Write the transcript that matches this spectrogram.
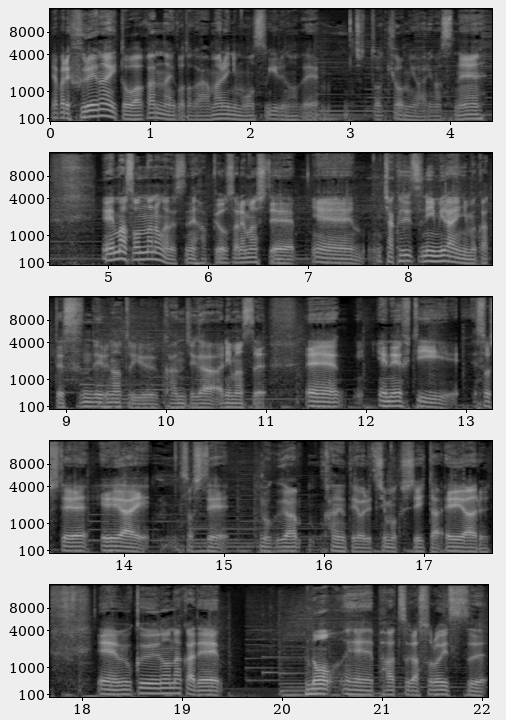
やっぱり触れないとわかんないことがあまりにも多すぎるので、ちょっと興味はありますね。えー、まあそんなのがですね、発表されまして、えー、着実に未来に向かって進んでいるなという感じがあります。えー、NFT、そして AI、そして僕がかねてより注目していた AR、え僕の中で、の、えー、パーツが揃いつつ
